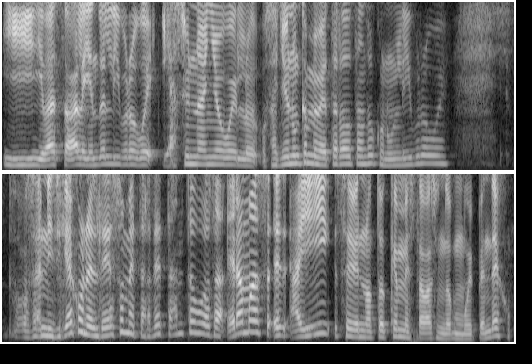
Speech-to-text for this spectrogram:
Y estaba leyendo el libro, güey. Y hace un año, güey, lo- o sea, yo nunca me había tardado tanto con un libro, güey. O sea, ni siquiera con el de eso me tardé tanto. O sea, era más. ahí se notó que me estaba haciendo muy pendejo.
